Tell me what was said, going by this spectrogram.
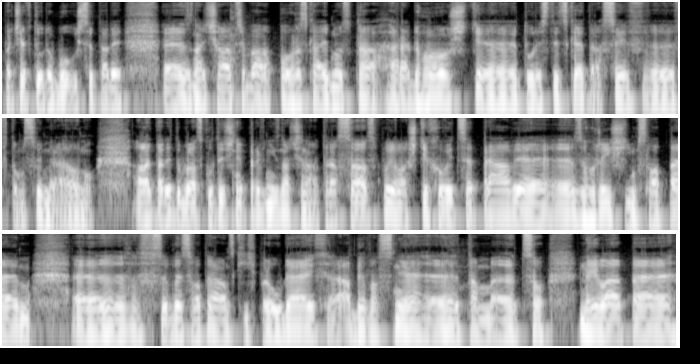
protože v tu dobu už se tady eh, značila třeba pohorská jednotka Radhošť eh, turistické trasy v, v tom svém rajonu. Ale tady to byla skutečně první značená trasa, spojila Štěchovice právě s hořejším slapem ve svatojánských proudech, aby vlastně tam co nejlépe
